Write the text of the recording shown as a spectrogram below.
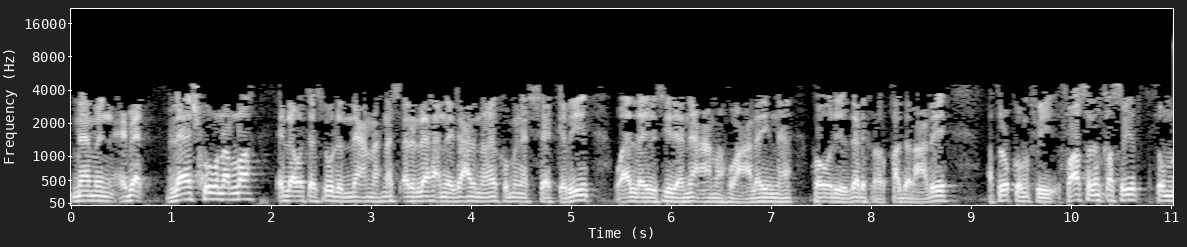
ما من عباد. لا يشكرون الله إلا وتزول النعمة. نسأل الله أن يجعلنا ويكون من الشاكرين وأن يزيد نعمه علينا. هو ولي ذلك والقادر عليه. أترككم في فاصل قصير ثم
